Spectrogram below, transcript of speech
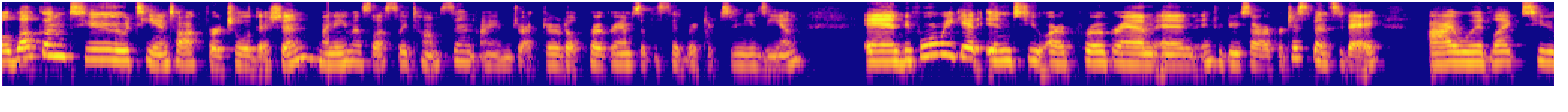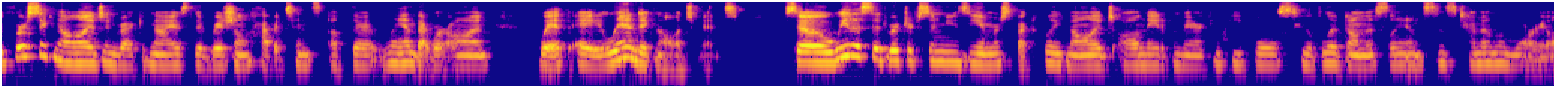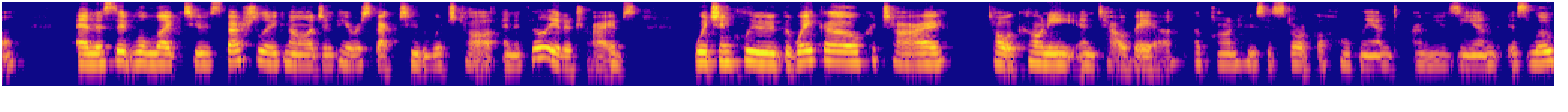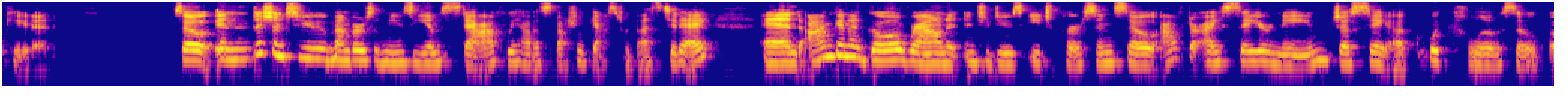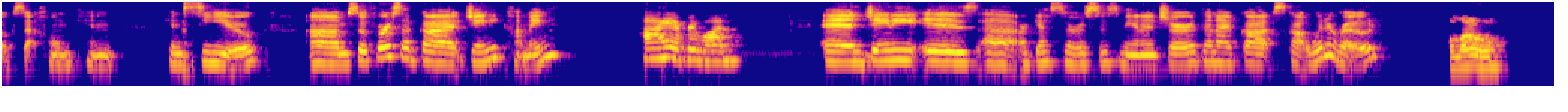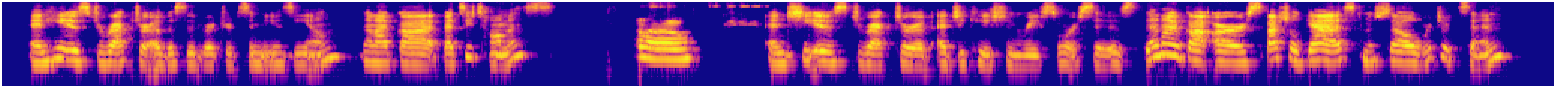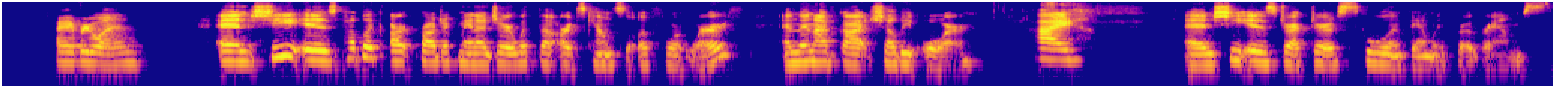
Well, welcome to Tea and Talk Virtual Edition. My name is Leslie Thompson. I am Director of Adult Programs at the Sid Richardson Museum. And before we get into our program and introduce our participants today, I would like to first acknowledge and recognize the original inhabitants of the land that we're on with a land acknowledgement. So we, the Sid Richardson Museum, respectfully acknowledge all Native American peoples who have lived on this land since time immemorial. And the SID will like to especially acknowledge and pay respect to the Wichita and affiliated tribes, which include the Waco, Keechi, Tawakoni, and Taovaya, upon whose historical homeland our museum is located. So in addition to members of museum staff, we have a special guest with us today. And I'm gonna go around and introduce each person. So after I say your name, just say a quick hello so folks at home can, can see you. Um, so first I've got Janie Cumming. Hi, everyone. And Janie is uh, our guest services manager. Then I've got Scott Winterrowd. Hello. And he is director of the Sid Richardson Museum. Then I've got Betsy Thomas. Hello and she is Director of Education Resources. Then I've got our special guest, Michelle Richardson. Hi, everyone. And she is Public Art Project Manager with the Arts Council of Fort Worth. And then I've got Shelby Orr. Hi. And she is Director of School and Family Programs.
